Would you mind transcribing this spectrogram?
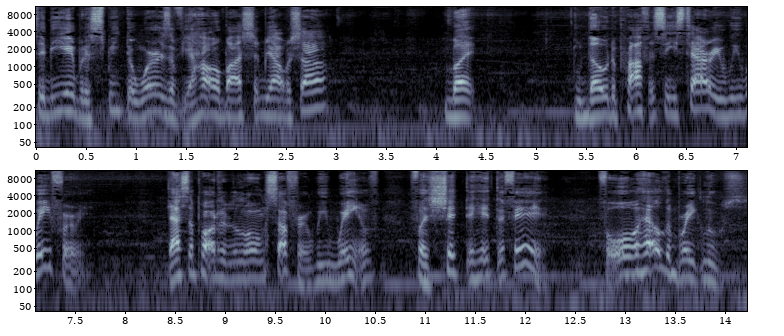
to be able to speak the words of Yahweh Bashim Yahweh But though the prophecies tarry, we wait for it. That's a part of the long suffering. We waiting for shit to hit the fan, for all hell to break loose.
